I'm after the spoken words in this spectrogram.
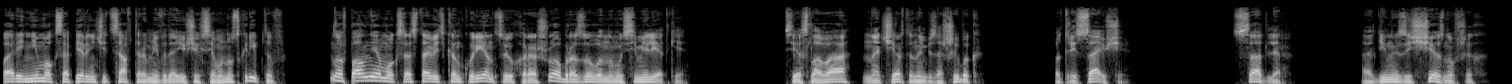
парень не мог соперничать с авторами выдающихся манускриптов, но вполне мог составить конкуренцию хорошо образованному семилетке. Все слова начертаны без ошибок. Потрясающе. Садлер. Один из исчезнувших.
